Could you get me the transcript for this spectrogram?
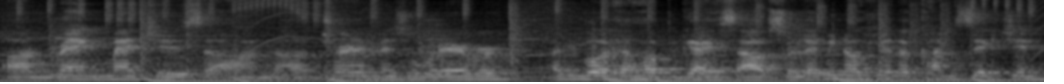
on ranked matches, on uh, tournaments or whatever, I can go ahead and help you guys out. So let me know here in the comment section.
